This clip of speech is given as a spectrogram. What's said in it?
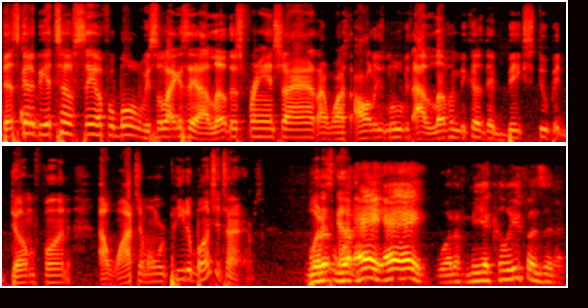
That's gonna be a tough sale for movies. So, like I said, I love this franchise. I watched all these movies. I love them because they're big, stupid, dumb fun. I watch them on repeat a bunch of times. What it's if, what, hey, hey, hey! What if Mia Khalifa's in it?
